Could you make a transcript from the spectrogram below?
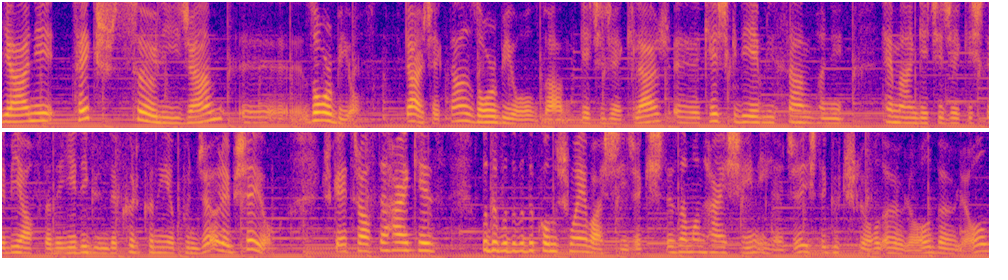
yani tek söyleyeceğim e, zor bir yol. Gerçekten zor bir yoldan geçecekler. Keşke diyebilsem hani hemen geçecek işte bir haftada yedi günde kırkını yapınca öyle bir şey yok. Çünkü etrafta herkes bıdı bıdı bıdı konuşmaya başlayacak. İşte zaman her şeyin ilacı, işte güçlü ol, öyle ol, böyle ol.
